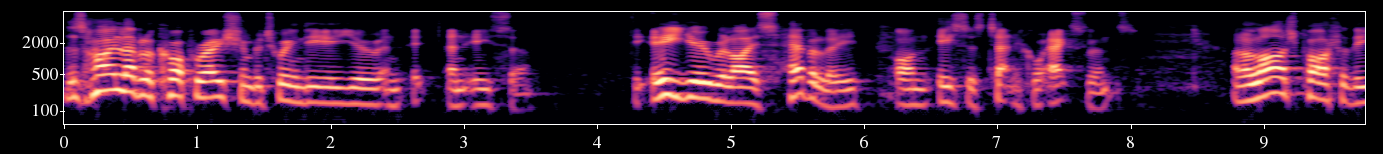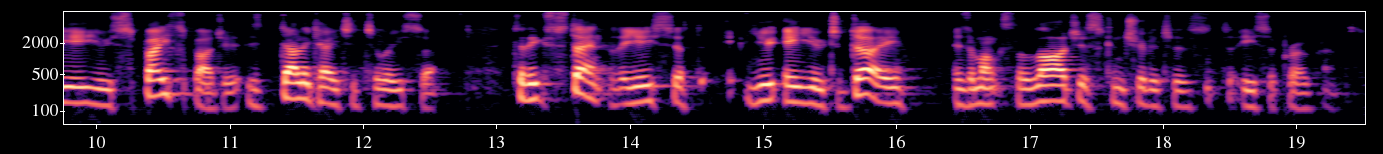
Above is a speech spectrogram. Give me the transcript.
there's a high level of cooperation between the EU and, and ESA. The EU relies heavily on ESA's technical excellence, and a large part of the EU space budget is delegated to ESA, to the extent that the ESA, EU today is amongst the largest contributors to ESA programs.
